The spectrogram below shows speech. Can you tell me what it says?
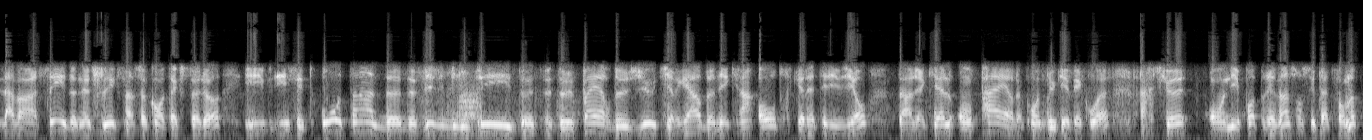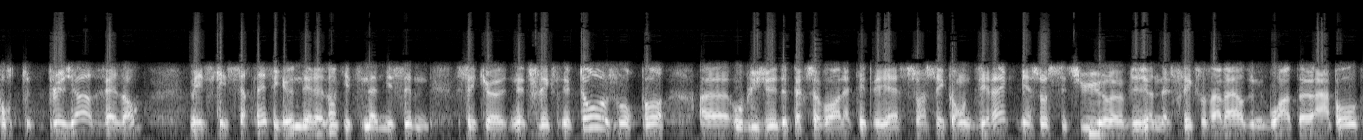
l'avancée de Netflix dans ce contexte-là. Et, c'est autant de, visibilité, de, de, de paires de yeux qui regardent un écran autre que la télévision, dans lequel on perd le contenu québécois parce que on n'est pas présent sur ces plateformes-là pour plusieurs raisons. Mais ce qui est certain, c'est qu'une des raisons qui est inadmissible, c'est que Netflix n'est toujours pas euh, obligé de percevoir la TPS sur ses comptes directs. Bien sûr, si tu euh, visionnes Netflix au travers d'une boîte euh, Apple,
